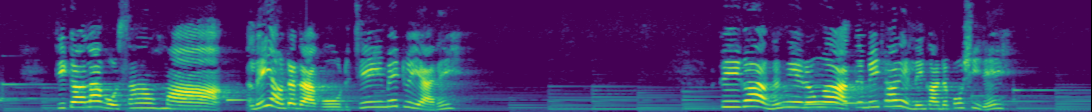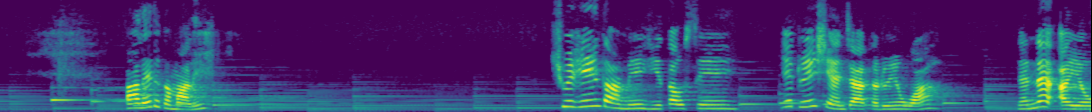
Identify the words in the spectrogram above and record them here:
။ဒီကာလကိုစောင်းမှအလင်းရောင်တက်တာကိုတစ်ချိန်ပဲတွေ့ရတယ်။အဖေကငငယ်တုန်းကသင်ပေးထားတဲ့လင်္ကာတစ်ပုတ်ရှိတယ်။ပါလဲတကမာလေးရွှေဟင်းသာမင်းရေတောက်စင်းရက်တွင်းရှံကြကတွင်ဝါနက်နက်အယုံ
